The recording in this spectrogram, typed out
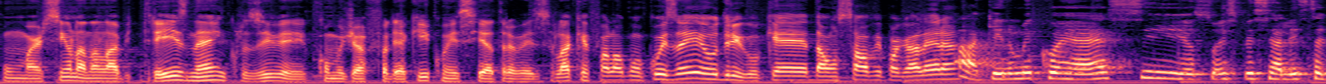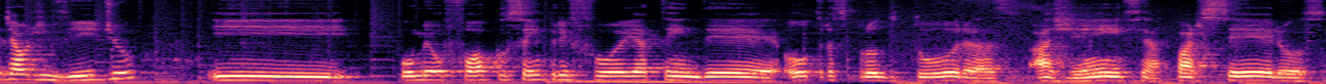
com o Marcinho lá na Lab 3, né? Inclusive, como eu já falei aqui, conheci através lá. Quer falar alguma coisa aí, Rodrigo? Quer dar um salve pra galera? Ah, quem não me conhece, eu sou especialista de áudio e vídeo e o meu foco sempre foi atender outras produtoras, agência, parceiros.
